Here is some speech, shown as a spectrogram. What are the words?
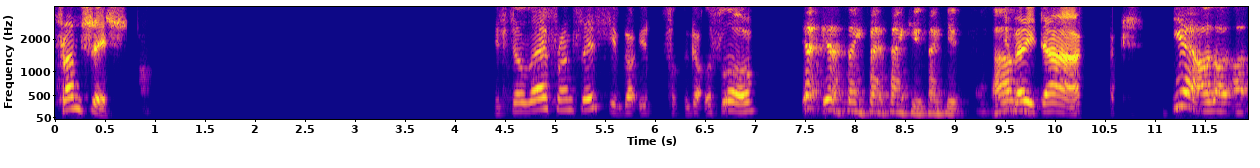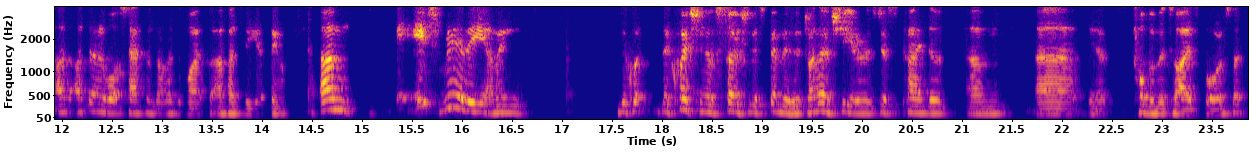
Francis, you still there, Francis? You've got your got the floor. Yeah, yeah. Thank, thank, thank you, thank you. You're Um, very dark. Yeah, I, I, I, I don't know what's happened. I've had the mic, I've had the thing. Um, it's really, I mean, the, the question of socialist feminism, which I know Sheila has just kind of, um, uh, you know, problematized for us, but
